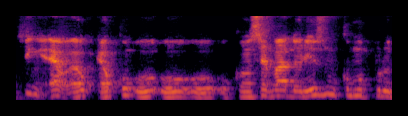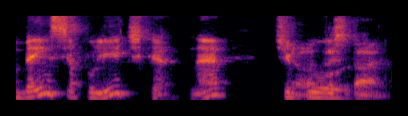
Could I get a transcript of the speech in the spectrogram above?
Sim, é, é, é o, o, o, conservadorismo como prudência política, né? Tipo, é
